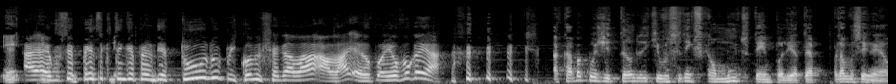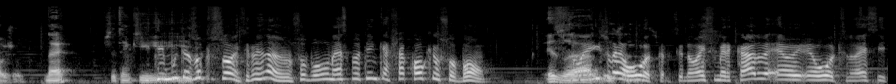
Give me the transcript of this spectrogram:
E, aí você pensa que tem que aprender tudo e quando chegar lá, ah, lá eu, eu vou ganhar. acaba cogitando de que você tem que ficar muito tempo ali até para você ganhar o jogo, né? Você tem que. tem muitas opções. Você pensa, não, eu não sou bom nessa, mas eu tenho que achar qual que eu sou bom. Exato. Não é isso, exato. é outro. Se não é esse mercado, é, é outro. Se não é esse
